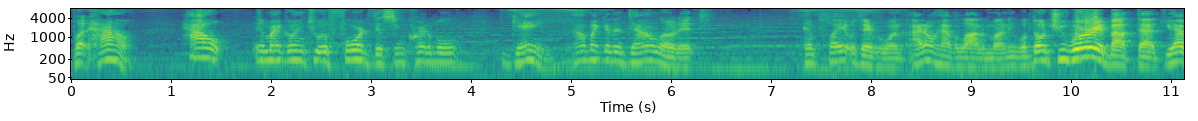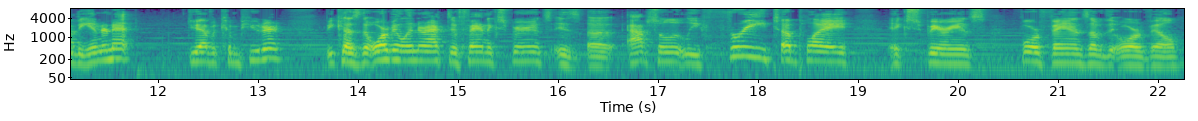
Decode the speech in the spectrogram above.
but how? How am I going to afford this incredible game? How am I going to download it and play it with everyone? I don't have a lot of money. Well, don't you worry about that. Do you have the internet? Do you have a computer? Because the Orville Interactive Fan Experience is a absolutely free to play experience for fans of the Orville.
